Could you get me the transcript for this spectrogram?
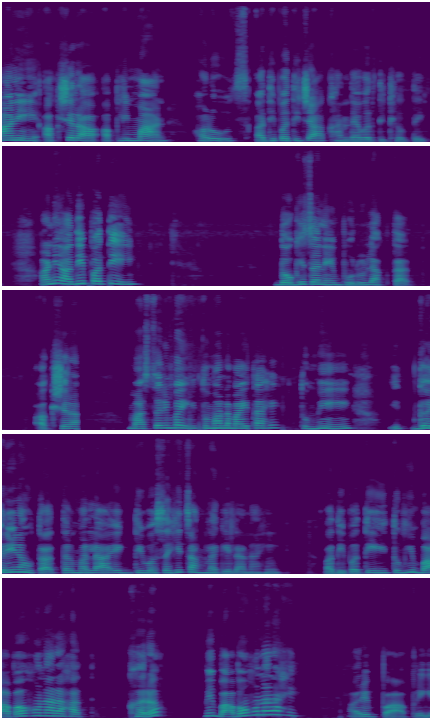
आणि अक्षरा आपली मान हळूच अधिपतीच्या खांद्यावरती ठेवते. आणि अधिपती दोघेजणे बोलू लागतात. अक्षरा मास्तरीबाई तुम्हाला माहीत आहे तुम्ही घरी नव्हता तर मला एक दिवसही चांगला गेला नाही. अधिपती तुम्ही बाबा होणार आहात. खरं? मी बाबा होणार आहे? अरे बापरे!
